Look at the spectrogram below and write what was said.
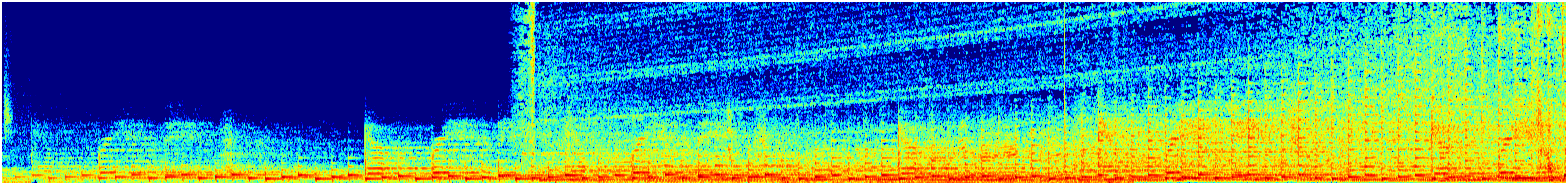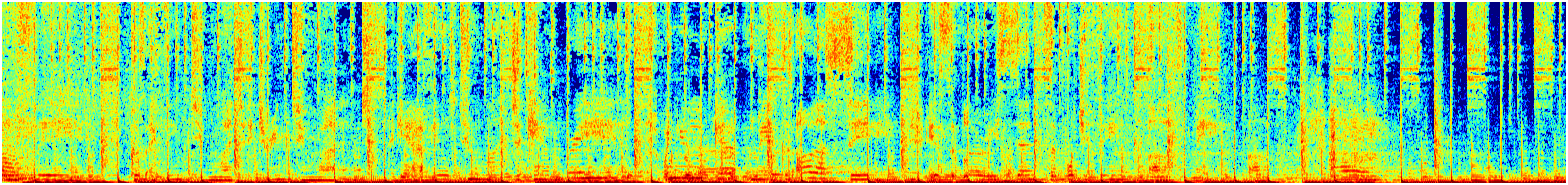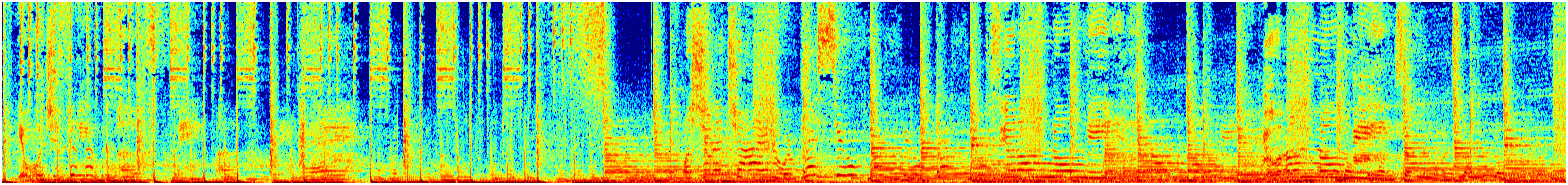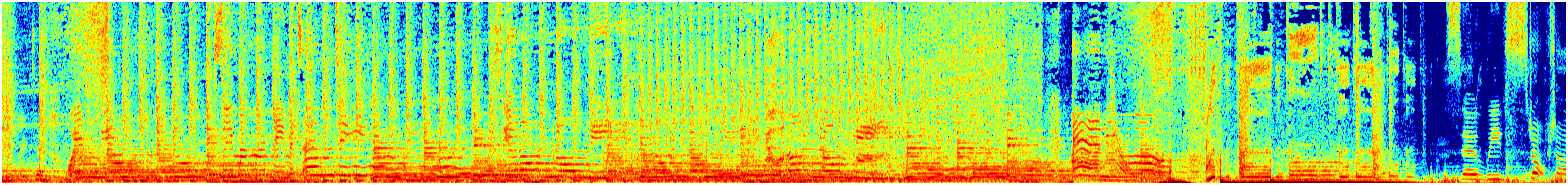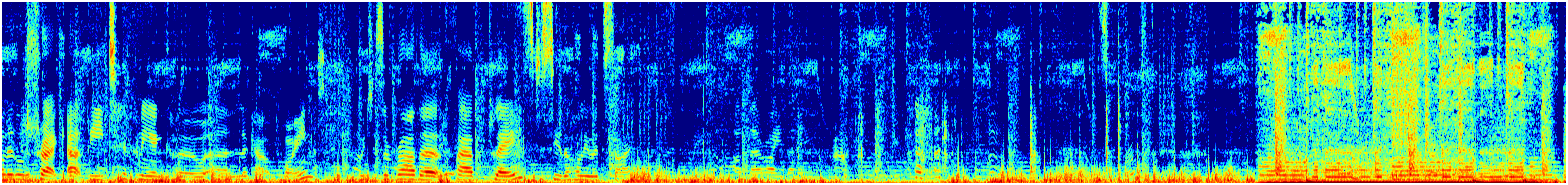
Trek at the Tiffany & Co. Uh, lookout point, which is a rather fab place to see the Hollywood sign.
